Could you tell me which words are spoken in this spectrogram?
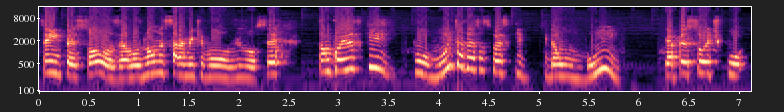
100 pessoas, elas não necessariamente vão ouvir você. São coisas que, tipo, muitas dessas coisas que, que dão um boom, e a pessoa, tipo,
